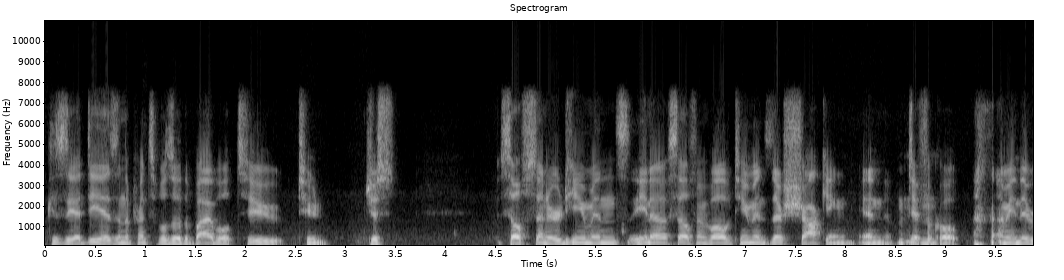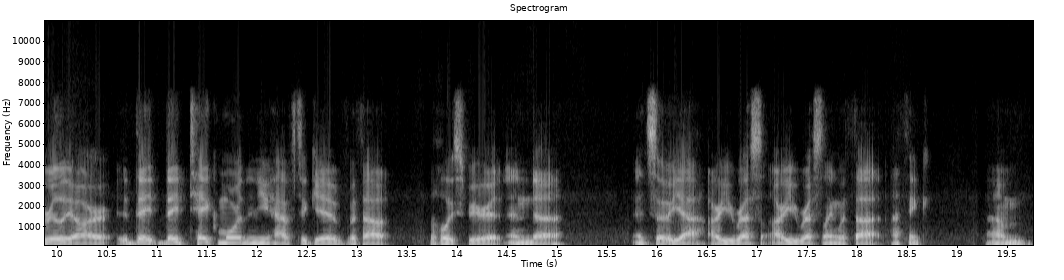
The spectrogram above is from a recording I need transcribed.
because the ideas and the principles of the Bible to to just self-centered humans, you know, self-involved humans, they're shocking and Mhm. difficult. I mean, they really are. They they take more than you have to give without the Holy Spirit, and uh, and so yeah, are you wrestling? Are you wrestling with that? I think, um,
